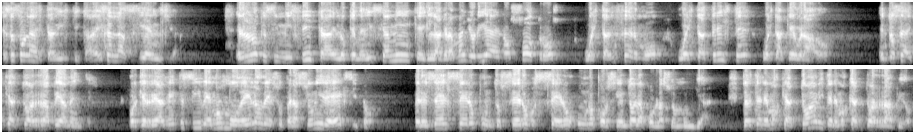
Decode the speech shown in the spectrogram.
Esas son las estadísticas, esa es la ciencia. Eso es lo que significa y lo que me dice a mí que la gran mayoría de nosotros o está enfermo, o está triste, o está quebrado. Entonces hay que actuar rápidamente, porque realmente sí vemos modelos de superación y de éxito, pero ese es el 0.001% de la población mundial. Entonces tenemos que actuar y tenemos que actuar rápido,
